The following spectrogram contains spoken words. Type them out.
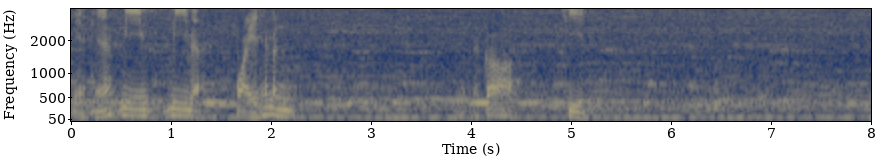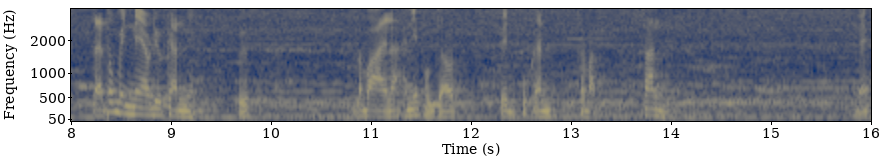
เนี่ยเห็นไหมมีมีแบบปล่อยให้มัน แล้วก็ขีด แต่ต้องเป็นแนวเดียวกันเนี่ยปึ๊บระบายล้วอันนี้ผมจะเอาเป็นผู้กันสะบัดสั้นนะ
